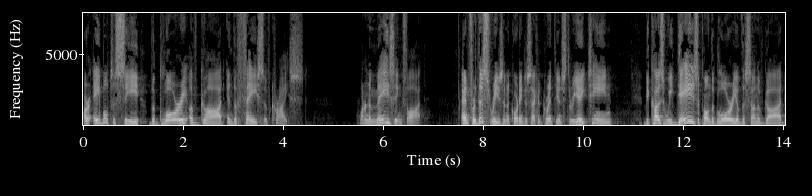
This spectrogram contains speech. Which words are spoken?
are able to see the glory of God in the face of Christ. What an amazing thought. And for this reason, according to 2 Corinthians 3:18, because we gaze upon the glory of the Son of God,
